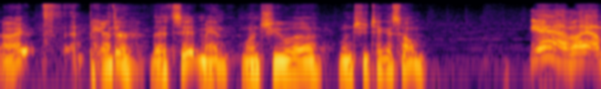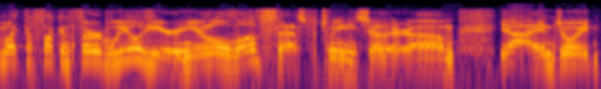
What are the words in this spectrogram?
All right, Panther. That's it, man. Once you uh, once you take us home. Yeah, I'm like, I'm like the fucking third wheel here, and your little love fest between each other. Um, yeah, I enjoyed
